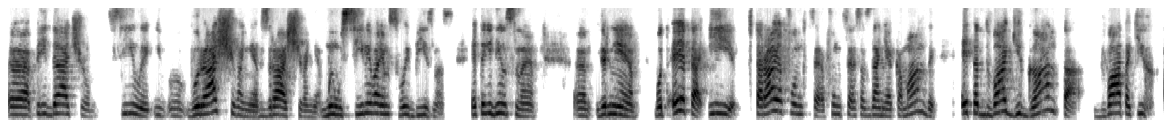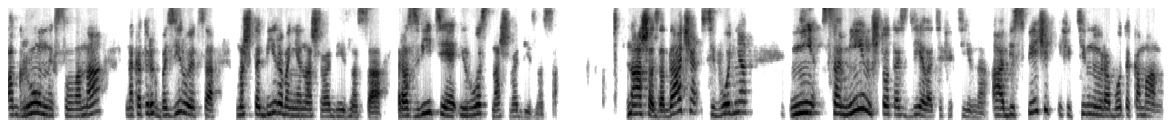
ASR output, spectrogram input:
Э, передачу силы и выращивания, взращивания, мы усиливаем свой бизнес. Это единственное, э, вернее, вот это и вторая функция, функция создания команды, это два гиганта, два таких огромных слона, на которых базируется масштабирование нашего бизнеса, развитие и рост нашего бизнеса. Наша задача сегодня не самим что-то сделать эффективно, а обеспечить эффективную работу команд.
